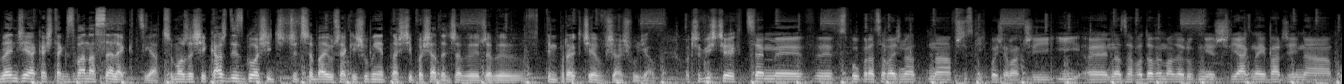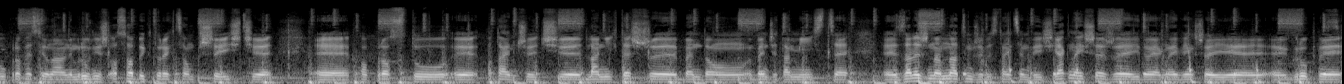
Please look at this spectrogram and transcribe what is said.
będzie jakaś tak zwana selekcja? Czy może się każdy zgłosić, czy trzeba już jakieś umiejętności posiadać, żeby, żeby w tym projekcie wziąć udział? Oczywiście chcemy współpracować na, na wszystkich poziomach, czyli i e, na zawodowym, ale również jak najbardziej na półprofesjonalnym. Również osoby, które chcą przyjść, e, po prostu e, potańczyć, dla nich też będą, będzie tam miejsce. Zależy nam na tym, żeby z tańcem wyjść jak najszerzej, do jak największej grupy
